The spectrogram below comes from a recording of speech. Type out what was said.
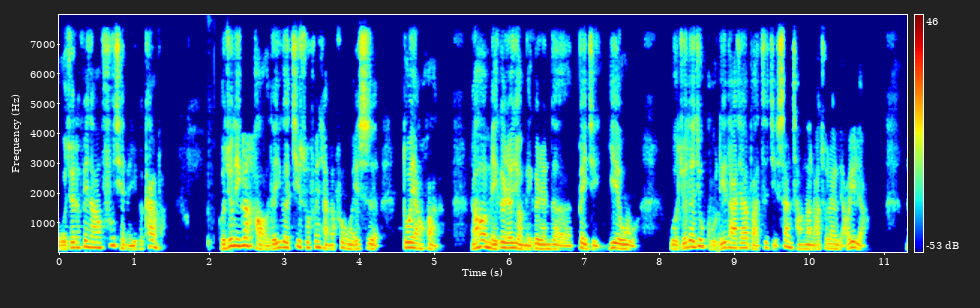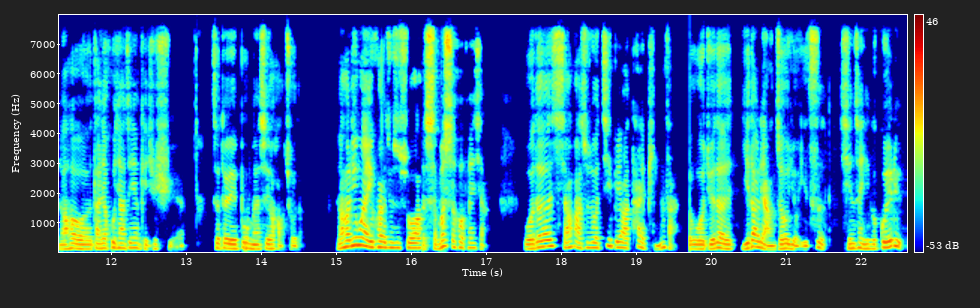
我觉得非常肤浅的一个看法。我觉得一个好的一个技术分享的氛围是多样化的，然后每个人有每个人的背景业务，我觉得就鼓励大家把自己擅长的拿出来聊一聊，然后大家互相之间可以去学，这对部门是有好处的。然后另外一块就是说什么时候分享，我的想法是说既不要太频繁，我觉得一到两周有一次形成一个规律，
